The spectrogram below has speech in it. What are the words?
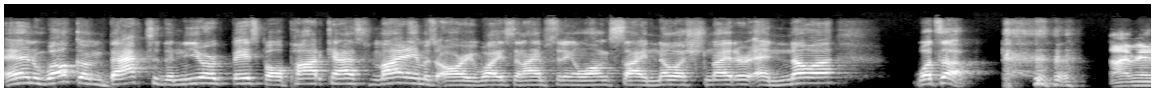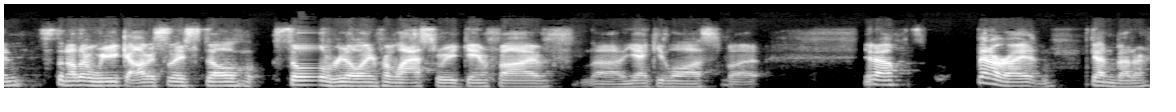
And welcome back to the New York Baseball Podcast. My name is Ari Weiss, and I'm sitting alongside Noah Schneider. And Noah, what's up? I mean, it's another week. Obviously, still still reeling from last week, Game Five, uh, Yankee loss, but you know, it's been all right, getting better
